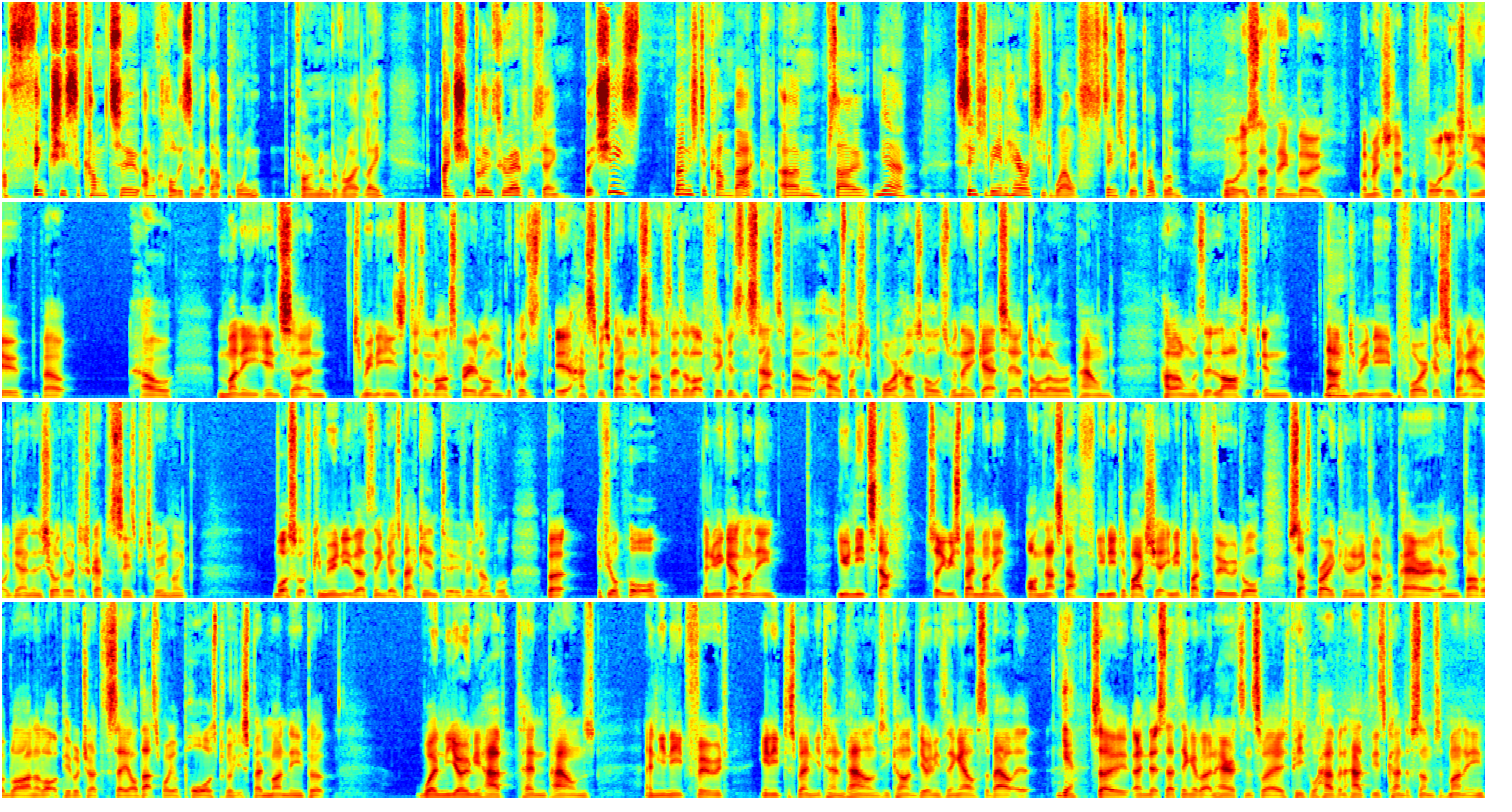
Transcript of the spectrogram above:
I think she succumbed to alcoholism at that point, if I remember rightly, and she blew through everything. But she's managed to come back. Um, so, yeah, seems to be inherited wealth, seems to be a problem. Well, it's that thing though. I mentioned it before, at least to you, about how money in certain communities doesn't last very long because it has to be spent on stuff. There's a lot of figures and stats about how, especially poorer households, when they get say a dollar or a pound, how long does it last in that mm. community before it gets spent out again? And sure, there are discrepancies between like what sort of community that thing goes back into, for example. But if you're poor and you get money, you need stuff. So you spend money on that stuff. You need to buy shit. You need to buy food or stuff broken and you can't repair it and blah blah blah. And a lot of people try to say, "Oh, that's why you're poor, is because you spend money." But when you only have ten pounds and you need food, you need to spend your ten pounds. You can't do anything else about it. Yeah. So, and it's that thing about inheritance where if people haven't had these kind of sums of money,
